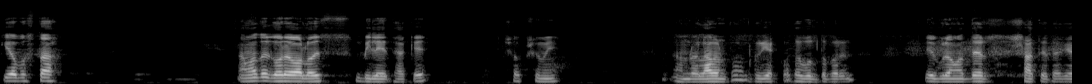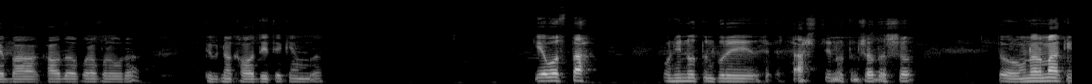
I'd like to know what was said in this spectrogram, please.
কি অবস্থা? আমাদের ঘরে অলওয়েজ বিলাই থাকে, সবসময়। আমরা লালন পালন করি, এক কথা বলতে পারেন। এগুলো আমাদের সাথে থাকে বা খাওয়া দাওয়া করার পরে ওরা বিভিন্ন খাওয়া দিয়ে থেকে আমরা কি অবস্থা? উনি নতুন করে আসছে, নতুন সদস্য। তো ওনার মা কি?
